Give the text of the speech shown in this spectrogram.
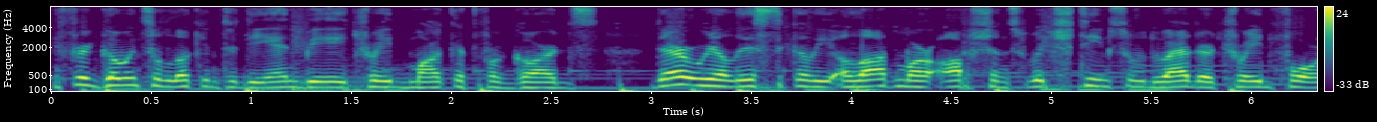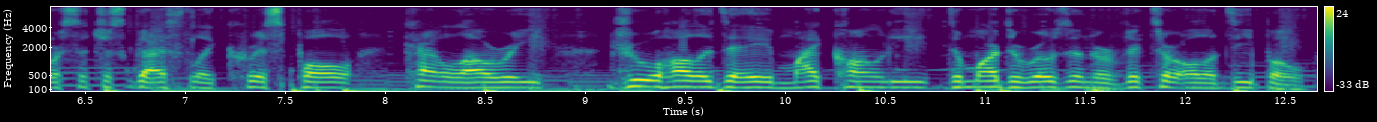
if you're going to look into the NBA trade market for guards, there are realistically a lot more options which teams would rather trade for such as guys like Chris Paul, Kyle Lowry, Jrue Holiday, Mike Conley, DeMar DeRozan or Victor Oladipo.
